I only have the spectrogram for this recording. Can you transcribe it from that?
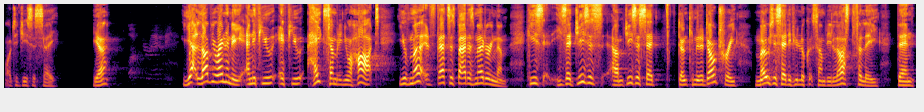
what did Jesus say? Yeah? yeah, love your enemy. And if you if you hate somebody in your heart, you've mur- that's as bad as murdering them. He's he said Jesus um, Jesus said, don't commit adultery. Moses said, if you look at somebody lustfully, then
